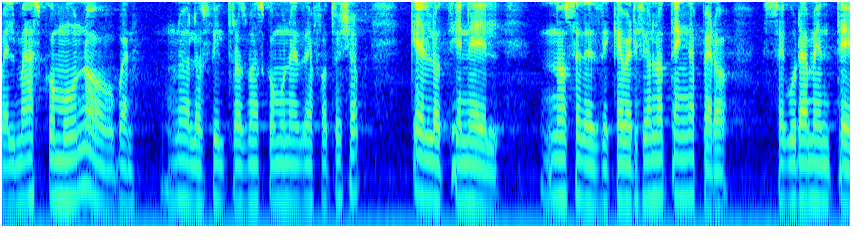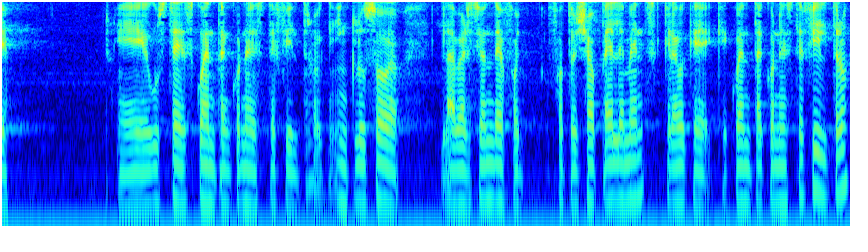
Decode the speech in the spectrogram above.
el más común o bueno, uno de los filtros más comunes de Photoshop, que lo tiene el, no sé desde qué versión lo tenga, pero seguramente eh, ustedes cuentan con este filtro. Incluso la versión de Photoshop Elements creo que, cuenta con este filtro.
